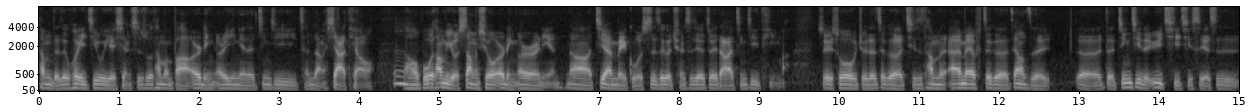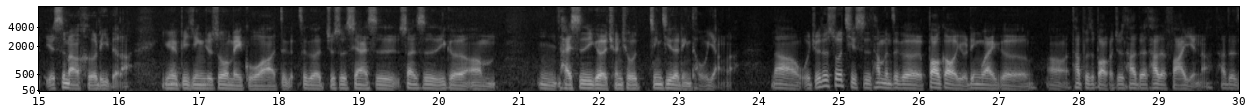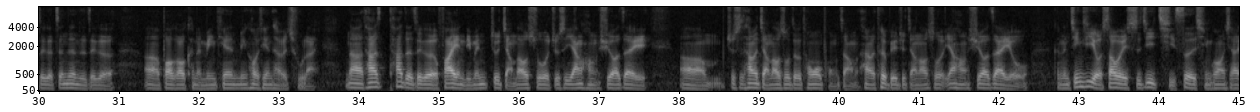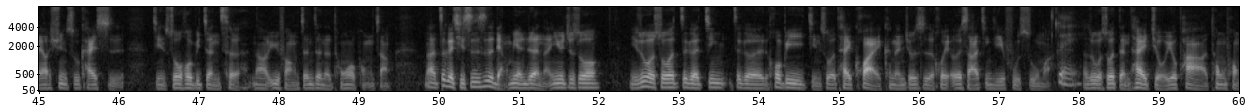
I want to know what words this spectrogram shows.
他们的这个会议记录也显示说，他们把二零二一年的经济成长下调，然后不过他们有上修二零二二年。那既然美国是这个全世界最大的经济体嘛，所以说我觉得这个其实他们 IMF 这个这样子的呃的经济的预期其实也是也是蛮合理的啦，因为毕竟就说美国啊，这个这个就是现在是算是一个嗯嗯还是一个全球经济的领头羊了。那我觉得说，其实他们这个报告有另外一个啊，他不是报告，就是他的他的发言呐，他的这个真正的这个呃报告，可能明天明后天才会出来。那他他的这个发言里面就讲到说，就是央行需要在呃，就是他们讲到说这个通货膨胀，他有特别就讲到说，央行需要在有可能经济有稍微实际起色的情况下，要迅速开始紧缩货币政策，然后预防真正的通货膨胀。那这个其实是两面刃啊，因为就是说。你如果说这个经这个货币紧缩的太快，可能就是会扼杀经济复苏嘛。对。那如果说等太久，又怕通膨，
